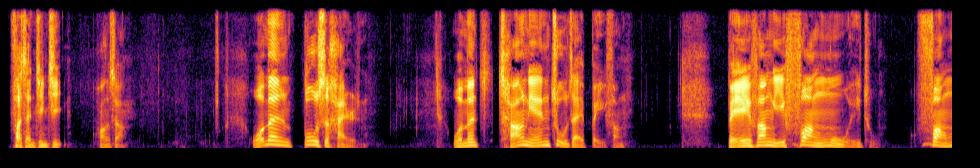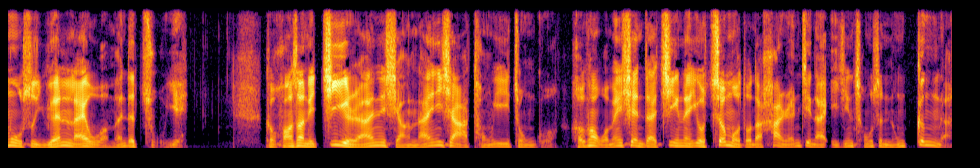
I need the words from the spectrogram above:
发展经济，皇上，我们不是汉人，我们常年住在北方，北方以放牧为主，放牧是原来我们的主业。可皇上，你既然想南下统一中国，何况我们现在境内又这么多的汉人进来，已经从事农耕了，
